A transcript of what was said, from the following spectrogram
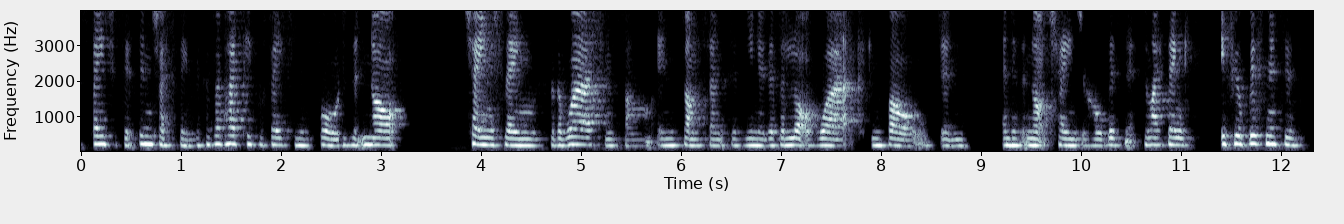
status, it's interesting because I've had people say to me before, does it not change things for the worse in some in some senses? You know, there's a lot of work involved, and and does it not change your whole business? And I think if your business is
